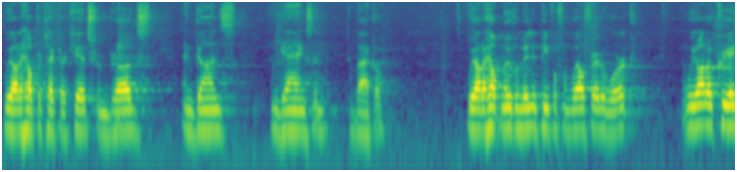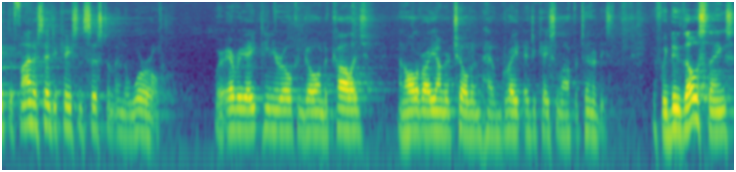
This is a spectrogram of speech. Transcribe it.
We ought to help protect our kids from drugs and guns and gangs and tobacco. We ought to help move a million people from welfare to work. And we ought to create the finest education system in the world where every 18 year old can go on to college and all of our younger children have great educational opportunities. If we do those things,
